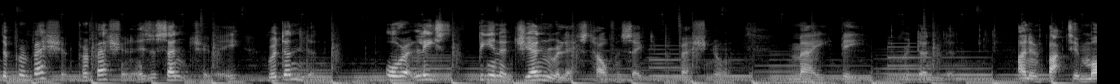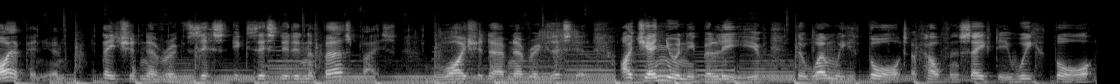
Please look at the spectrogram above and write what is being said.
the profession. Profession is essentially redundant, or at least being a generalist health and safety professional may be redundant. And in fact, in my opinion, they should never exist existed in the first place. Why should they have never existed? I genuinely believe that when we thought of health and safety, we thought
